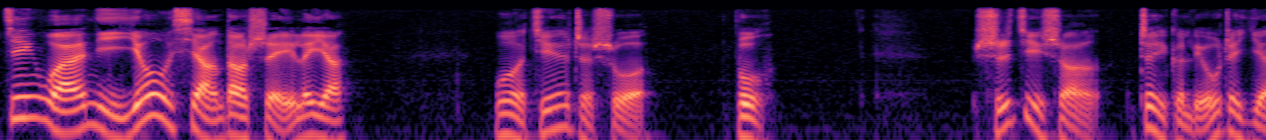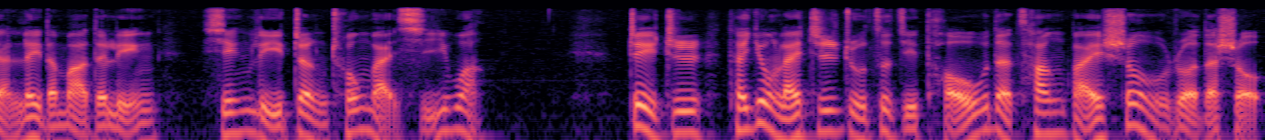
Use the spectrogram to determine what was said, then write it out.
今晚你又想到谁了呀？我接着说：“不，实际上，这个流着眼泪的马德琳心里正充满希望。这只他用来支住自己头的苍白瘦弱的手，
